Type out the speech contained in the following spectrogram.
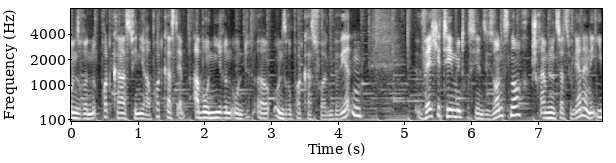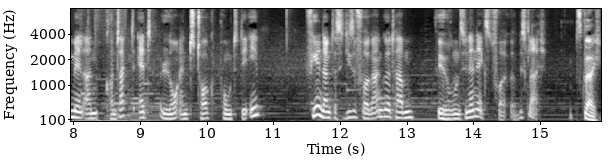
unseren Podcast in Ihrer Podcast-App abonnieren und äh, unsere Podcast-Folgen bewerten. Welche Themen interessieren Sie sonst noch? Schreiben Sie uns dazu gerne eine E-Mail an kontakt@lawandtalk.de. Vielen Dank, dass Sie diese Folge angehört haben. Wir hören uns in der nächsten Folge. Bis gleich. Bis gleich.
